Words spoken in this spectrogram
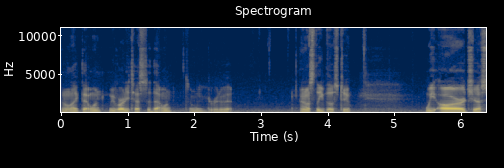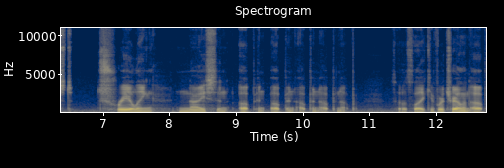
I don't like that one. We've already tested that one, so I'm going to get rid of it. And I'll leave those two. We are just trailing nice and up and up and up and up and up. So it's like if we're trailing up,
